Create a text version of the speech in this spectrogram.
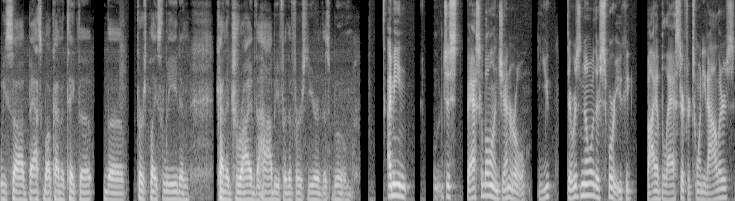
we saw basketball kind of take the the first place lead and kind of drive the hobby for the first year of this boom. I mean, just basketball in general. You there was no other sport you could buy a blaster for twenty dollars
